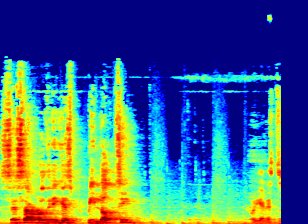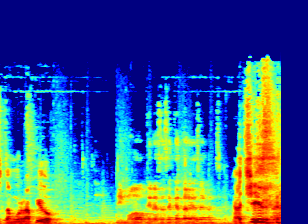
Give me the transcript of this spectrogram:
César Rodríguez Pilotzi. Oigan, esto está muy rápido. Ni modo, querías ser secretario de Siemens. ¡Achis!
